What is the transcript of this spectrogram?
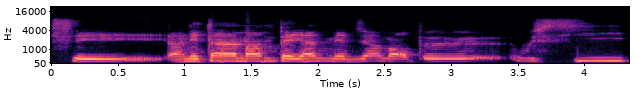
c'est en étant membre payant de Medium, on peut aussi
